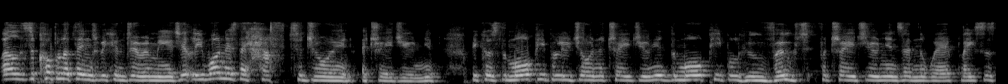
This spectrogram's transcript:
Well, there's a couple of things we can do immediately. One is they have to join a trade union because the more people who join a trade union, the more people who vote for trade unions in the workplaces,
